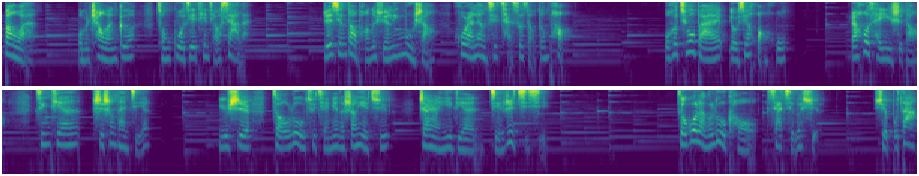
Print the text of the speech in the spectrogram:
傍晚，我们唱完歌，从过街天桥下来，人行道旁的悬铃木上忽然亮起彩色小灯泡。我和秋白有些恍惚，然后才意识到今天是圣诞节。于是走路去前面的商业区，沾染一点节日气息。走过两个路口，下起了雪，雪不大，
